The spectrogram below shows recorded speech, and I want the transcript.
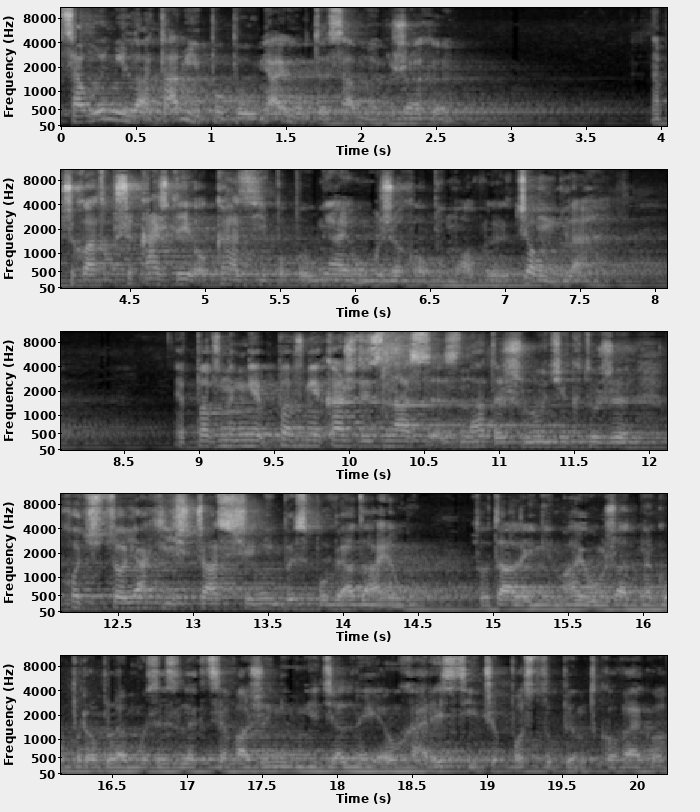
całymi latami popełniają te same grzechy. Na przykład przy każdej okazji popełniają grzech obmowy, ciągle. Pewnie, pewnie każdy z nas zna też ludzi, którzy choć co jakiś czas się niby spowiadają, to dalej nie mają żadnego problemu ze zlekceważeniem niedzielnej Eucharystii czy postu piątkowego.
